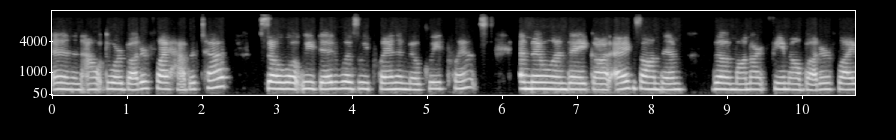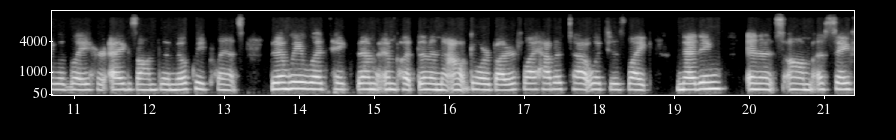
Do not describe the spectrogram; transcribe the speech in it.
in an outdoor butterfly habitat. So what we did was we planted milkweed plants and then when they got eggs on them, the monarch female butterfly would lay her eggs on the milkweed plants. Then we would take them and put them in the outdoor butterfly habitat, which is like netting and it's um, a safe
